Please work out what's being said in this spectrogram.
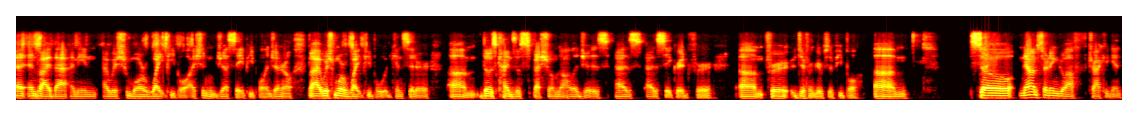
and by that I mean I wish more white people. I shouldn't just say people in general, but I wish more white people would consider um, those kinds of special knowledges as as sacred for um, for different groups of people. Um, so now I'm starting to go off track again.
